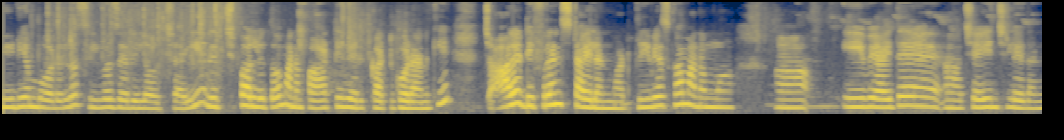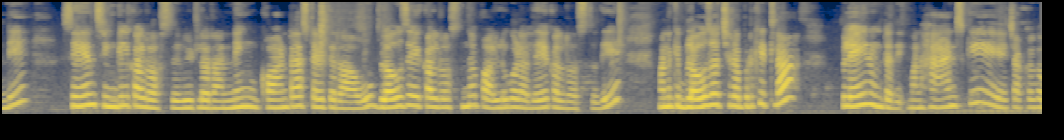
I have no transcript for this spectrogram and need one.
మీడియం బోర్డర్లో సిల్వర్ జరీలో వచ్చాయి. రిచ్ పళ్ళుతో మనం పార్టీ వేర్ కట్టుకోవడానికి చాలా డిఫరెంట్ స్టైల్ అనమాట ప్రీవియస్గా మనము ఇవి అయితే చేయించలేదండి. సేమ్ సింగిల్ కలర్ వస్తుంది. వీటిలో రన్నింగ్ కాంట్రాస్ట్ అయితే రావు. బ్లౌజ్ ఏ కలర్ వస్తుందో పళ్ళు కూడా అదే కలర్ వస్తుంది. మనకి బ్లౌజ్ వచ్చేటప్పటికి ఇట్లా ప్లెయిన్ ఉంటుంది. మన హ్యాండ్స్కి చక్కగా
